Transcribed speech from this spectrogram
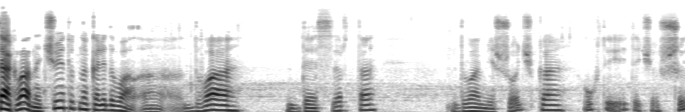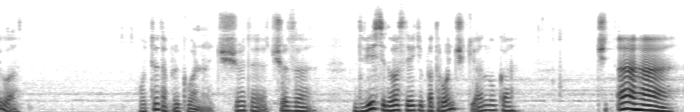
Так, ладно, что я тут наколедовал? А, два десерта, два мешочка. Ух ты, это что, шило? Вот это прикольно. Что это, что за... 223 патрончики, а ну-ка. Ч... Ага.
